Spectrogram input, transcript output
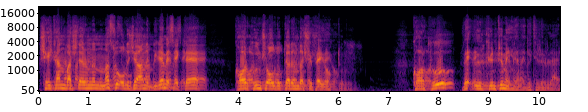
Şeytan başlarının nasıl olacağını bilemesek de korkunç olduklarında şüphe yoktur. Korku ve ürküntü meydana getirirler.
